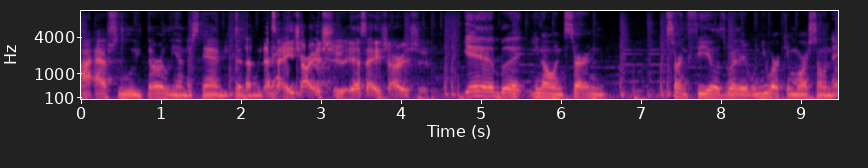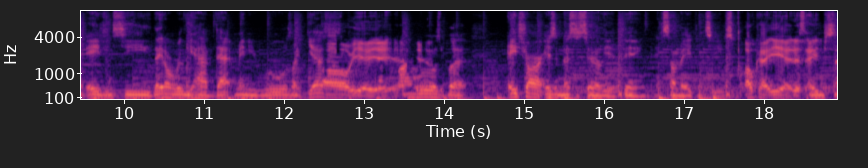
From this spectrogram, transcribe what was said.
I absolutely thoroughly understand because when we That's an HR issue. Yeah, that's an HR issue. Yeah, but you know, in certain certain fields, whether when you work in more so in the agency, they don't really have that many rules. Like yes, Oh yeah, yeah, yeah. yeah. rules, but HR isn't necessarily a thing in some agencies. Okay, yeah, this agency.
